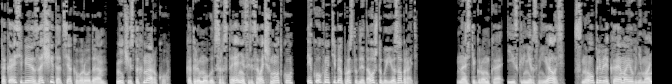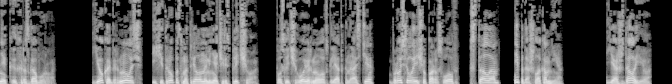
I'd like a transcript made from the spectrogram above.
Такая себе защита от всякого рода нечистых на руку, которые могут с расстояния срисовать шмотку и кокнуть тебя просто для того, чтобы ее забрать. Настя громко и искренне рассмеялась, снова привлекая мое внимание к их разговору. Йока обернулась и хитро посмотрела на меня через плечо, после чего вернула взгляд к Насте, бросила еще пару слов, встала и подошла ко мне. Я ждал ее,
